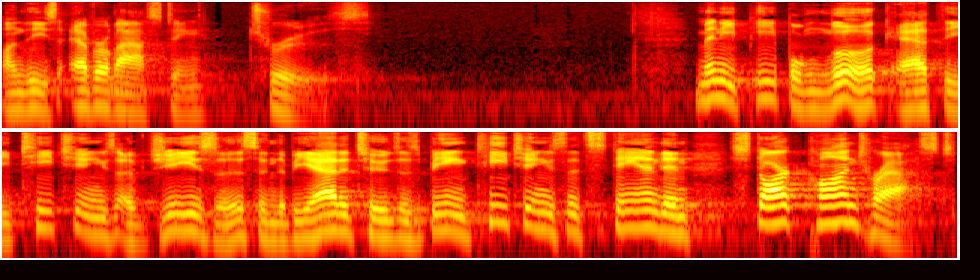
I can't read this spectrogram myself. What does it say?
on these everlasting truths. Many people look at the teachings of Jesus and the Beatitudes as being teachings that stand in stark contrast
